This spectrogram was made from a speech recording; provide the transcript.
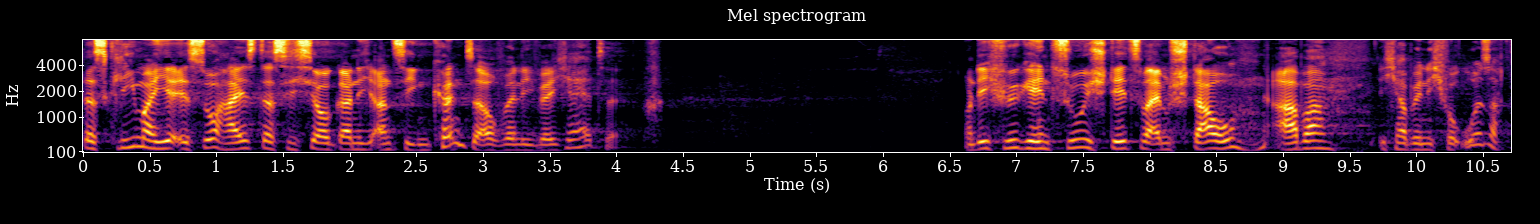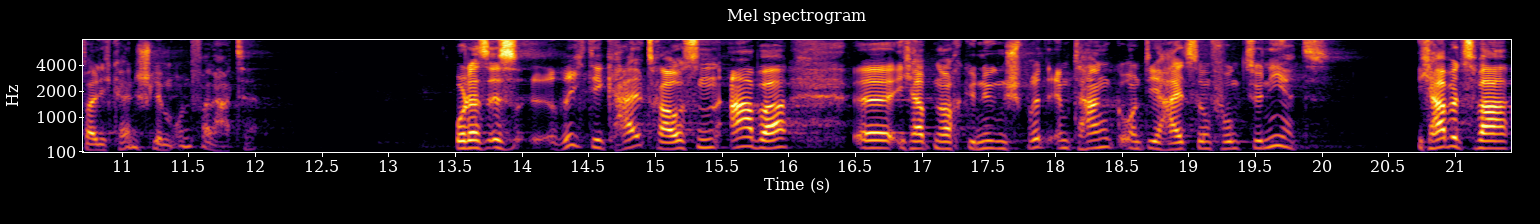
das Klima hier ist so heiß, dass ich sie auch gar nicht anziehen könnte, auch wenn ich welche hätte. Und ich füge hinzu, ich stehe zwar im Stau, aber ich habe ihn nicht verursacht, weil ich keinen schlimmen Unfall hatte. Oder es ist richtig kalt draußen, aber äh, ich habe noch genügend Sprit im Tank und die Heizung funktioniert. Ich habe zwar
